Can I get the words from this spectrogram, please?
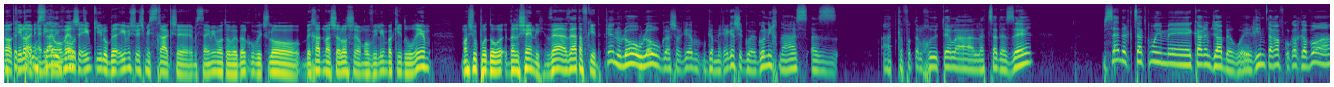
לא, את כאילו, אני, אני גם אומר. שאם כאילו, אם יש משחק שמסיימים אותו וברקוביץ' לא באחד מהשלוש המובילים בכדרורים, משהו פה דור, דרשני, זה, זה התפקיד. כן, הוא לא, הוא לא הורגש, הרגע- גם מרגע שגויגון נכנס, אז ההתקפות הלכו יותר לצד הזה. בסדר, קצת כמו עם uh, כרם ג'אבר, הוא הרים את הרף כל כך גבוה,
